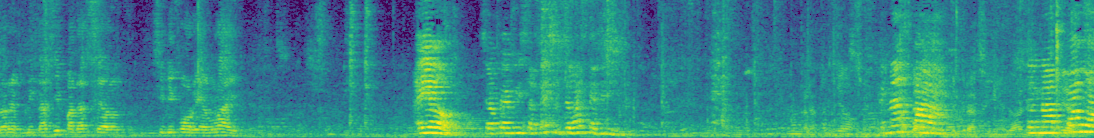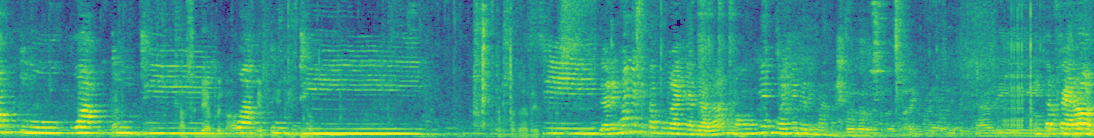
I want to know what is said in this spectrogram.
bereplikasi pada sel CD4 yang lain? Ayo, siapa yang bisa? Saya sejelaskan ini. Kenapa? Kenapa waktu waktu di waktu di si dari mana kita mulainya dalam maunya mulainya dari mana? Dari Interferon.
